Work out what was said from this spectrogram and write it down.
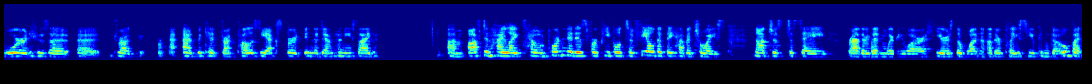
Ward, who's a, a drug advocate, drug policy expert in the downtown east side, um, often highlights how important it is for people to feel that they have a choice, not just to say, rather than where you are, here's the one other place you can go. But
